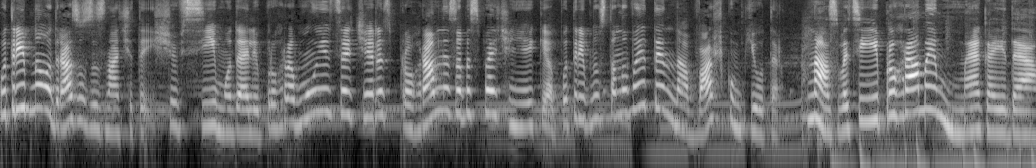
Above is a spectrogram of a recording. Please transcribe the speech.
Потрібно одразу зазначити, що всі моделі програмуються через програмне забезпечення, яке потрібно встановити на ваш комп'ютер. Назва цієї програми Mega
